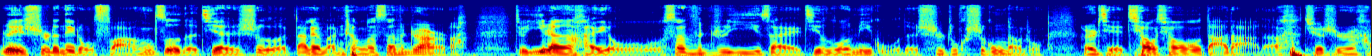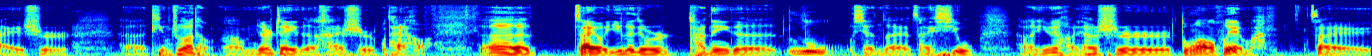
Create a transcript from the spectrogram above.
瑞士的那种房子的建设大概完成了三分之二吧，就依然还有三分之一在紧锣密鼓的施中施工当中，而且敲敲打打的，确实还是呃挺折腾啊。我们觉得这个还是不太好。呃，再有一个就是它那个路现在在修啊，因为好像是冬奥会嘛。在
